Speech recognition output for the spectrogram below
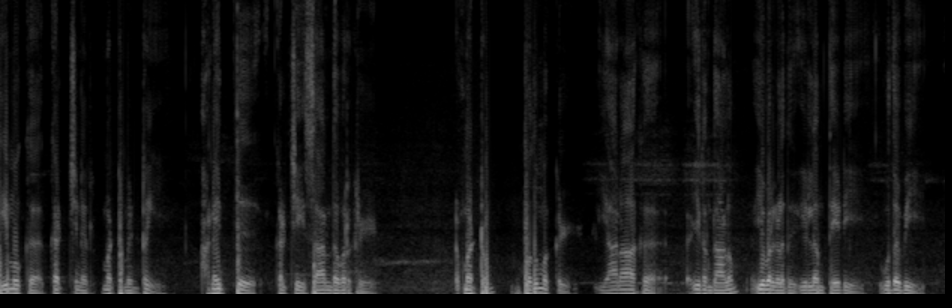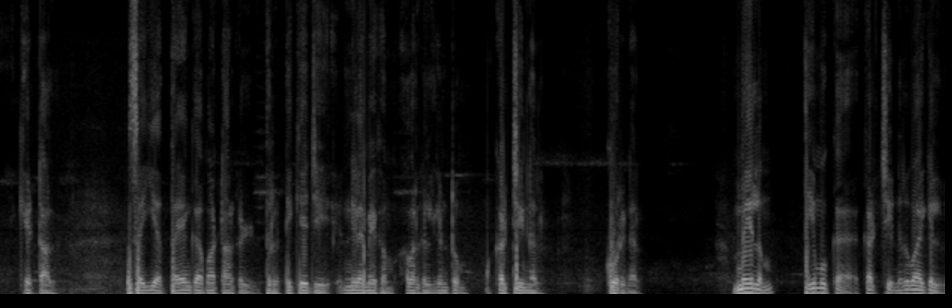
திமுக கட்சியினர் மட்டுமின்றி அனைத்து கட்சியை சார்ந்தவர்கள் மற்றும் பொதுமக்கள் யாராக இருந்தாலும் இவர்களது இல்லம் தேடி உதவி கேட்டால் செய்ய தயங்க மாட்டார்கள் திரு டிகேஜி நிலமேகம் அவர்கள் என்றும் கட்சியினர் கூறினர். மேலும் திமுக கட்சி நிர்வாகிகள்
